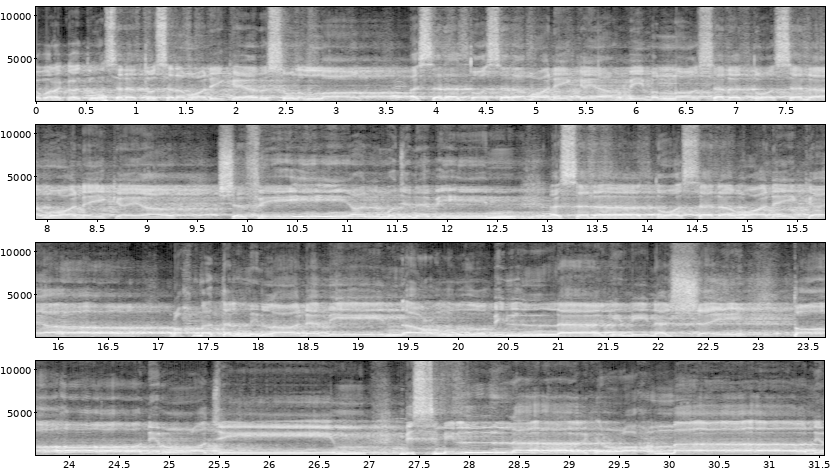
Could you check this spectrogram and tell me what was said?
وبركاته. الصلاة والسلام عليك يا رسول الله. الصلاة والسلام عليك يا حبيب الله. الصلاة والسلام عليك يا شفيع المجنبين. الصلاة والسلام عليك يا رحمة للعالمين. أعوذ بالله من الشيطان الرجيم. بسم الله الرحمن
